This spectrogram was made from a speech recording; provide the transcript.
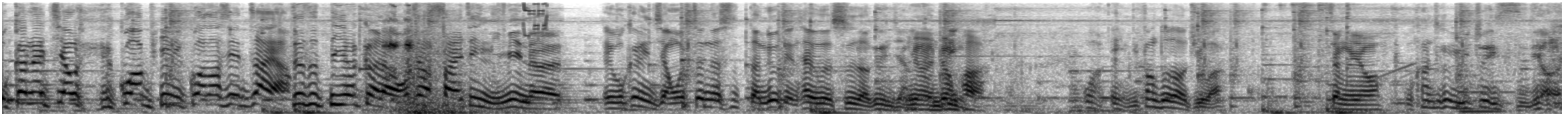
我刚才教你刮皮，你刮到现在啊？这是第二个了，我就要塞进里面的。哎，我跟你讲，我真的是等六点才有的吃了。跟你讲，不用怕。哇，哎，你放多少酒啊？酱油。我看这个鱼最死掉了。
